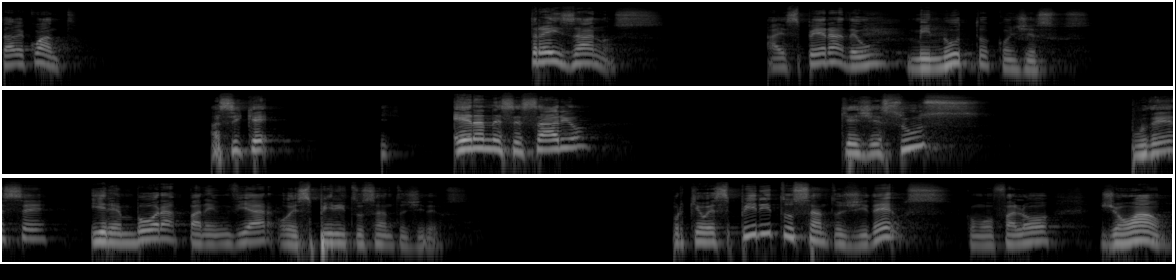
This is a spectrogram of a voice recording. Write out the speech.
¿Sabe cuánto? Três anos à espera de um minuto com Jesus. Assim que era necessário que Jesus pudesse ir embora para enviar o Espírito Santo de Deus. Porque o Espírito Santo de Deus, como falou João,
